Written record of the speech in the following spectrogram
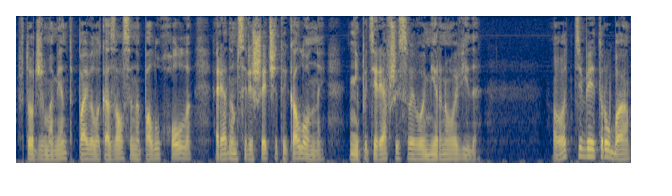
В тот же момент Павел оказался на полу холла рядом с решетчатой колонной, не потерявшей своего мирного вида. «Вот тебе и труба»,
